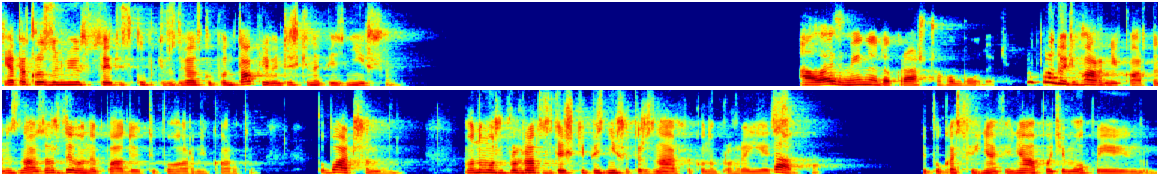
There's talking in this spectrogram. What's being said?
Я так розумію, що цей туз кубків з дев'ятку пентаклів, він трішки на пізніше. Але зміни до кращого будуть. Ну, падають гарні карти, не знаю, завжди вони падають, типу, гарні карти. Побачимо. Воно може програтися трішки пізніше, ти ж знаєш, як воно програється. Так. Типу, якась фігня-фігня, а потім оп, і ну.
